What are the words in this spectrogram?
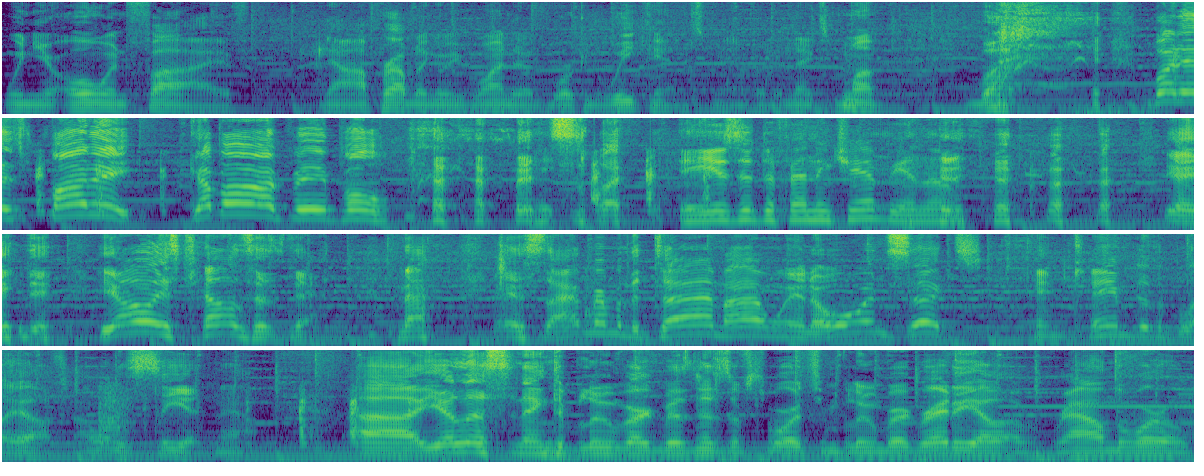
when you're 0 and 5. Now, I'm probably going to be wind up working weekends, man, for the next month. But but it's funny. Come on, people. it's like, He is a defending champion, though. yeah, he, he always tells us that. Now, yes, I remember the time I went 0 and 6 and came to the playoffs. I want to see it now. Uh, you're listening to Bloomberg Business of Sports from Bloomberg Radio around the world.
